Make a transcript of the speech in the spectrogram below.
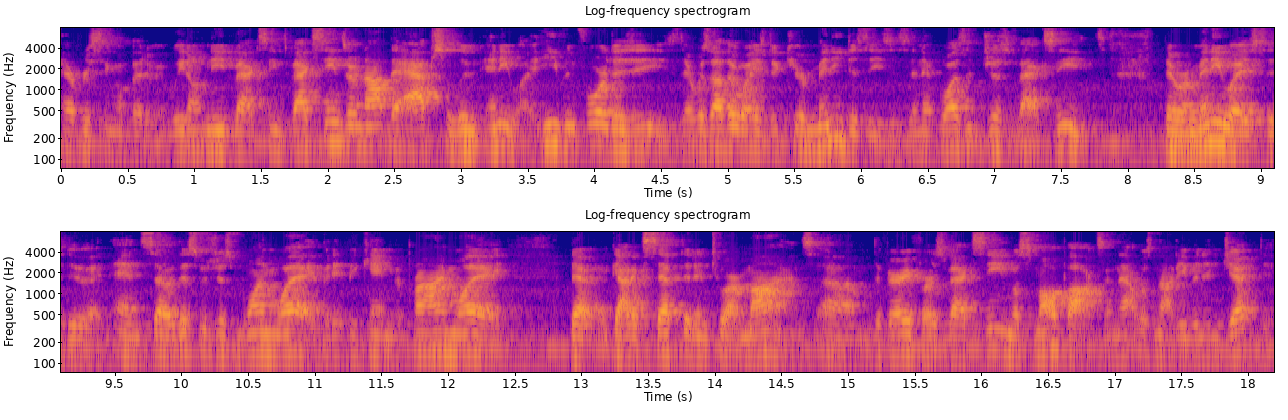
every single bit of it. We don't need vaccines. Vaccines are not the absolute anyway, even for disease. There was other ways to cure many diseases, and it wasn't just vaccines. There were many ways to do it, and so this was just one way, but it became the prime way that got accepted into our minds. Um, the very first vaccine was smallpox, and that was not even injected.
